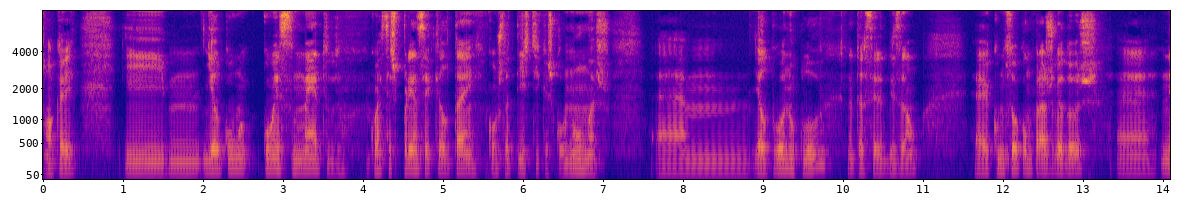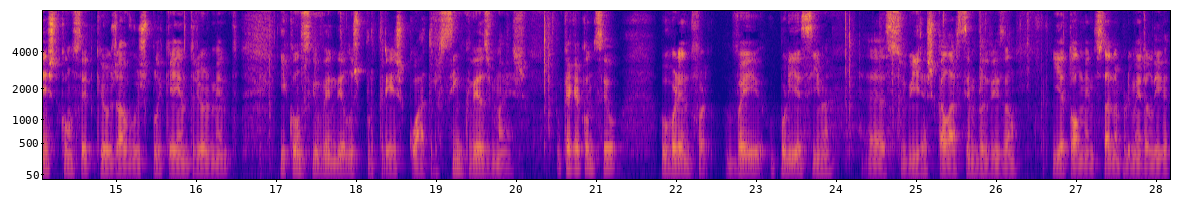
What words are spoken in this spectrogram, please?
Ok? E, e ele, com, com esse método com essa experiência que ele tem com estatísticas, com números, um, ele pegou no clube, na terceira divisão, uh, começou a comprar jogadores uh, neste conceito que eu já vos expliquei anteriormente e conseguiu vendê-los por 3, 4, 5 vezes mais. O que é que aconteceu? O Brentford veio por aí acima, a subir, a escalar sempre a divisão e atualmente está na Primeira Liga,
